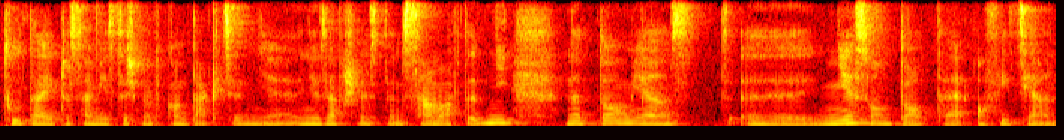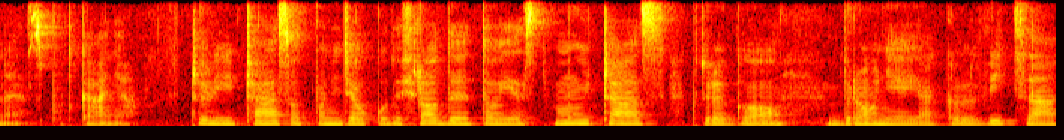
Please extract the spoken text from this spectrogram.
tutaj czasami jesteśmy w kontakcie, nie, nie zawsze jestem sama w te dni, natomiast y, nie są to te oficjalne spotkania. Czyli czas od poniedziałku do środy to jest mój czas, którego bronię jak lwica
